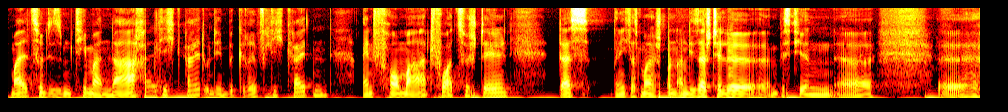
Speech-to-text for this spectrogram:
mal zu diesem Thema Nachhaltigkeit und den Begrifflichkeiten ein Format vorzustellen, das wenn ich das mal schon an dieser Stelle ein bisschen äh, äh,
